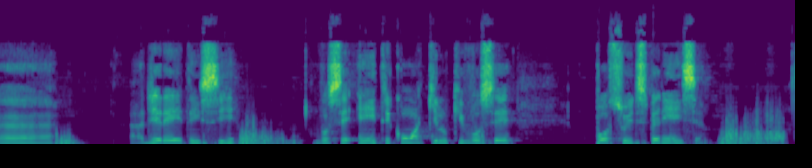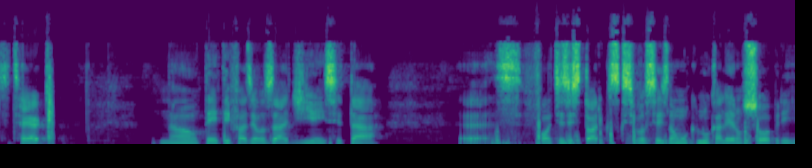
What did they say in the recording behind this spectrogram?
é, a direita em si, você entre com aquilo que você possui de experiência, certo? Não tentem fazer ousadia em citar é, fontes históricas que se vocês não, nunca leram sobre,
